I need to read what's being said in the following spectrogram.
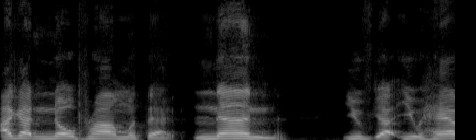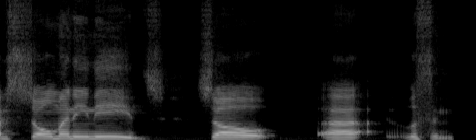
I got no problem with that. None. You've got you have so many needs. So uh, listen,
